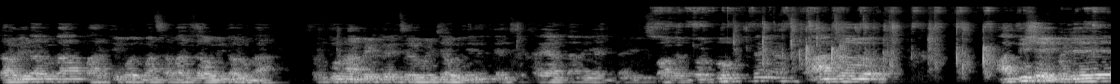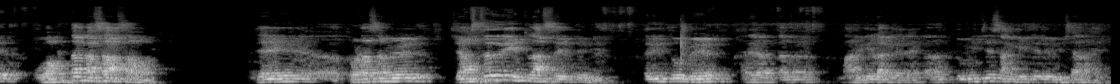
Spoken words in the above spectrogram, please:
Jawali taluka Bharatiya Bauddha Mahasabha जावली तालुका संपूर्ण आंबेडकरी चळवळीच्या वतीने त्यांचं खऱ्या अर्थाने या ठिकाणी स्वागत करतो. आज अतिशय म्हणजे वक्ता कसा असावा? म्हणजे थोडासा वेळ जास्त जरी घेतला असेल त्यांनी तरी तो वेळ खऱ्या अर्थानं मार्गी लागलेला आहे. कारण तुम्ही जे सांगितलेले विचार आहेत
